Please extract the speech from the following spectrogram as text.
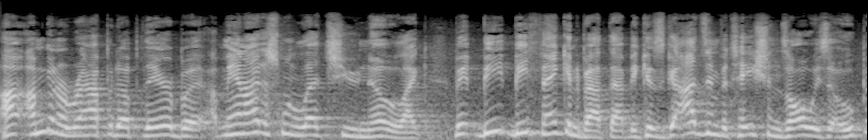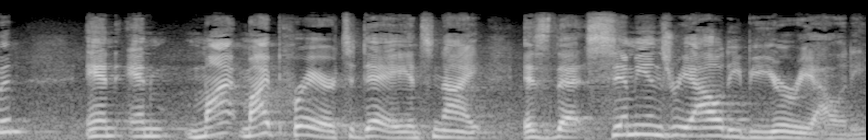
I, am going to wrap it up there. But man, I just want to let you know like, be, be thinking about that because God's invitation is always open. And, and my, my prayer today and tonight is that Simeon's reality be your reality.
